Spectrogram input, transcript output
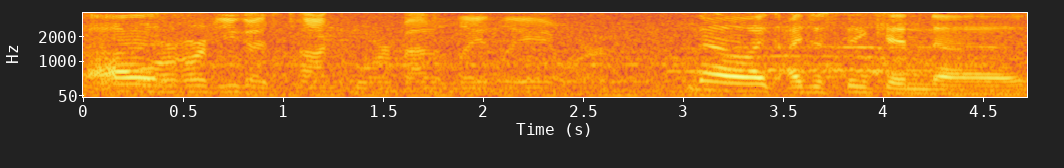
Uh, or, or have you guys talked more about it lately? Or No, I, I just think in uh,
